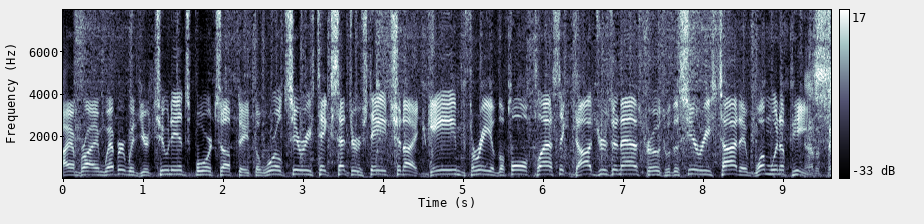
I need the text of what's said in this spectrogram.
Hi, I'm Brian Weber with your Tune In Sports Update. The World Series takes center stage tonight. Game three of the Fall Classic, Dodgers and Astros, with the series tied at one win apiece.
